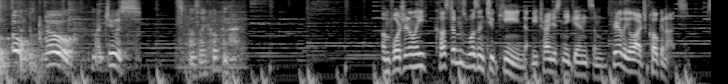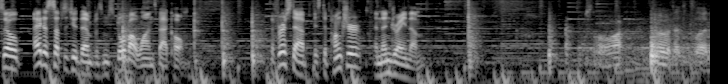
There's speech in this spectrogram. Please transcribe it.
Oh no, my juice smells like coconut. Unfortunately, Customs wasn't too keen at me trying to sneak in some fairly large coconuts, so I had to substitute them for some store-bought ones back home. The first step is to puncture and then drain them. There's a lot. Oh, that's blood.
